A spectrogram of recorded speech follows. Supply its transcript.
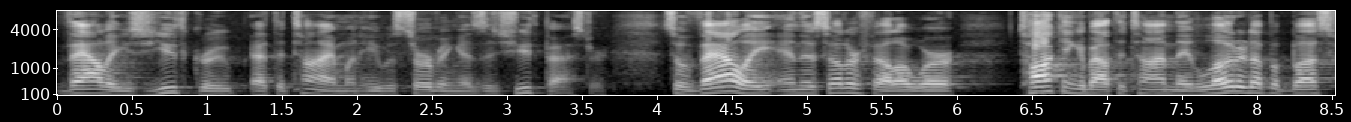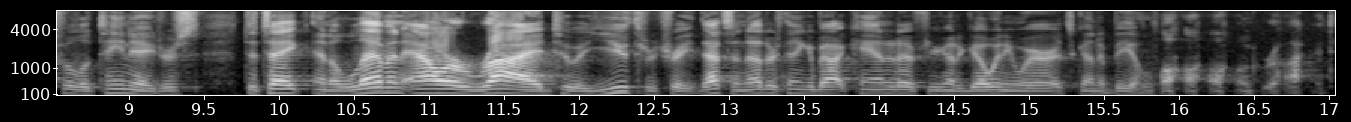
Valley's youth group at the time when he was serving as its youth pastor. So Valley and this other fellow were talking about the time they loaded up a bus full of teenagers to take an 11 hour ride to a youth retreat. That's another thing about Canada. If you're going to go anywhere, it's going to be a long ride.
